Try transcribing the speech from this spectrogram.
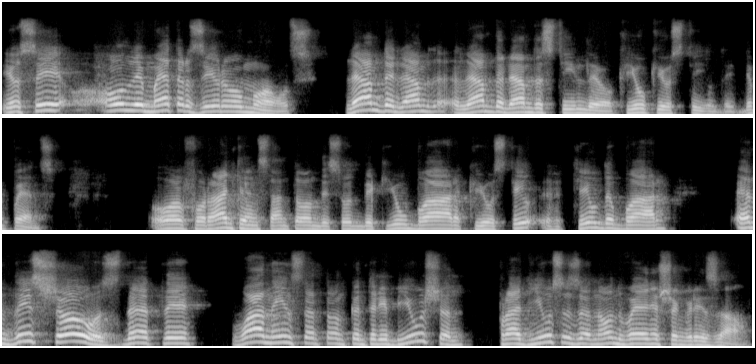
You see only matter zero modes. Lambda, lambda, lambda, lambda tilde or q, q tilde, depends. Or for anti-instanton, this would be q bar, q tilde bar. And this shows that the one instanton contribution produces a non-vanishing result.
